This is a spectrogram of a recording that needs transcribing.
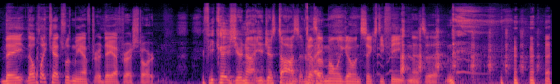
They they'll play catch with me after a day after I start because you're not? You're just tossing, because right? I'm only going 60 feet, and that's it.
